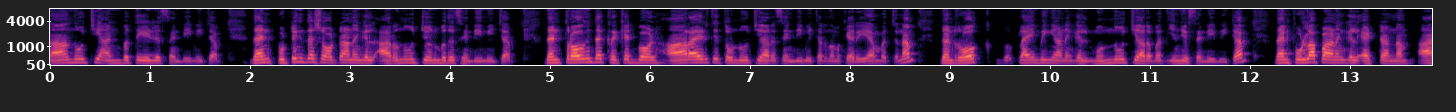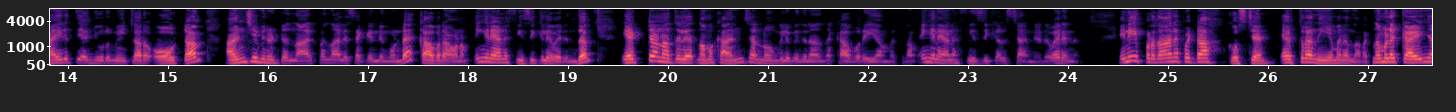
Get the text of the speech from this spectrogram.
നാനൂറ്റി അൻപത്തി ഏഴ് centimetre then putting the shot ആണെങ്കിൽ അറുന്നൂറ്റി ഒൻപത് centimetre then throwing the cricket ball ആറായിരത്തി തൊണ്ണൂറ്റി ആറ് സെന്റിമീറ്റർ നമുക്ക് എറിയാൻ പറ്റണം. ദെൻ റോക്ക് ക്ലൈംബിംഗ് ആണെങ്കിൽ മുന്നൂറ്റി അറുപത്തി അഞ്ച് സെന്റിമീറ്റർ ദെൻ പുള്ളപ്പ് ആണെങ്കിൽ എട്ടെണ്ണം. ആയിരത്തി അഞ്ഞൂറ് മീറ്റർ ഓട്ടം അഞ്ച് മിനിറ്റ് നാൽപ്പത്തിനാല് സെക്കൻഡും കൊണ്ട് കവർ ആവണം. ഇങ്ങനെയാണ് ഫിസിക്കലി വരുന്നത്. എട്ടെണ്ണത്തിൽ നമുക്ക് അഞ്ചെണ്ണമെങ്കിലും ഇതിനകത്ത് കവർ ചെയ്യാൻ പറ്റണം. ഇങ്ങനെയാണ് ഫിസിക്കൽ സ്റ്റാൻഡേർഡ് വരുന്നത്. ഇനി പ്രധാനപ്പെട്ട ക്വസ്റ്റ്യൻ എത്ര നിയമനം നടക്കും? നമ്മൾ കഴിഞ്ഞ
